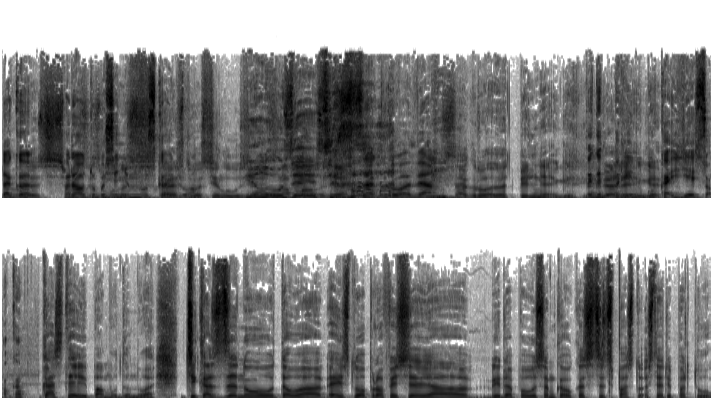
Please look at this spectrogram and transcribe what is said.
Tā kā par autobusiņam noskaidro. Ilūzijas. Ilūzijas. Sagrovēm. Sagrovet pilnīgi. Tagad garīgi. pringu, ka iesaka. Kas tevi pamudināja? Cik es zinu, tavā eisto profesijā ir pūsam kaut kas cits pastost arī par to.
